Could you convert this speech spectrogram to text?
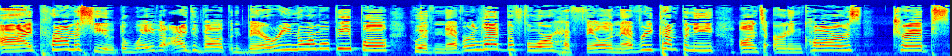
I promise you, the way that I develop very normal people who have never led before, have failed in every company onto earning cars, trips,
